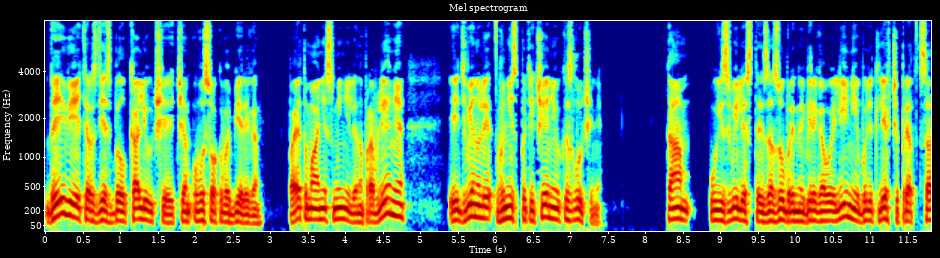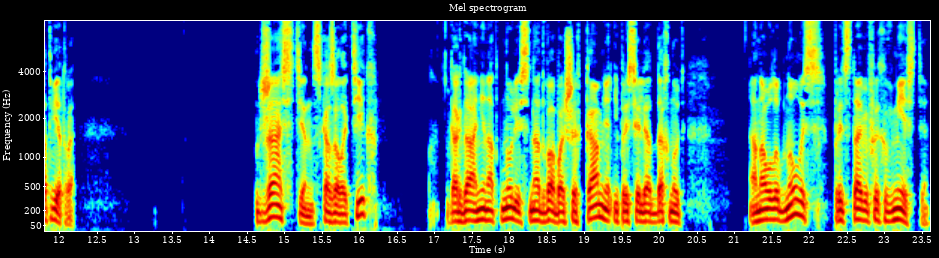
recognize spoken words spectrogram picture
Да и ветер здесь был колючее, чем у высокого берега, поэтому они сменили направление и двинули вниз по течению к излучине. Там, у извилистой зазубренной береговой линии, будет легче прятаться от ветра — «Джастин», — сказала Тик, когда они наткнулись на два больших камня и присели отдохнуть. Она улыбнулась, представив их вместе.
